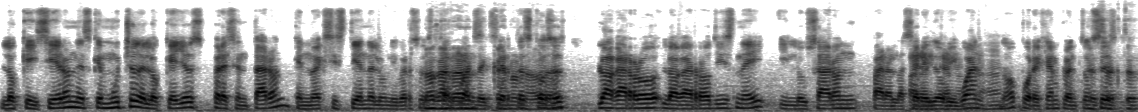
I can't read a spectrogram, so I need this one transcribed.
lo que hicieron es que mucho de lo que ellos presentaron, que no existía en el universo de Lo Star agarraron Wars, de ciertas canon cosas, lo agarró, lo agarró Disney y lo usaron para la Para serie de Obi-Wan. ¿no? Por ejemplo, entonces, Exacto.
